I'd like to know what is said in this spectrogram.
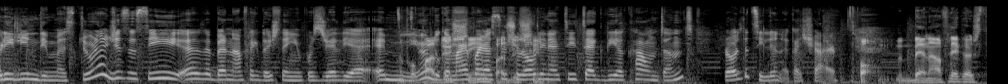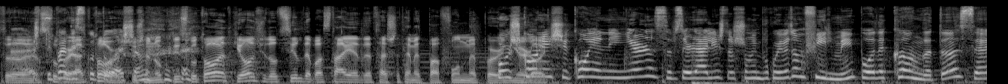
rilindi mes tyre, gjithsesi edhe Ben Affleck do ishte një përzgjedhje e po, mirë, duke marrë parasysh rolin e tij tek The Accountant. rol të cilin e ka qarë. Po, Ben Affleck është, është super aktor, kështu që nuk diskutohet kjo që do të sillte pastaj edhe thashë themet pa fund. Po një rol. Por shkoni shikojeni njerëz sepse realisht është shumë i bukur, jo vetëm filmi, po edhe këngët, ë, se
